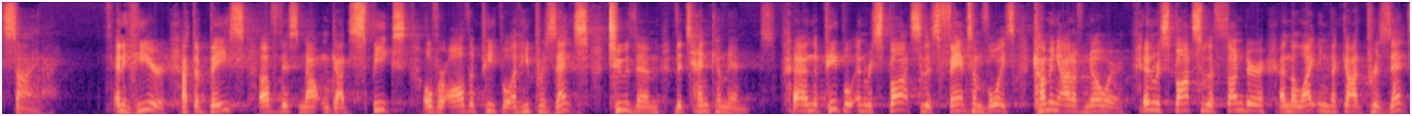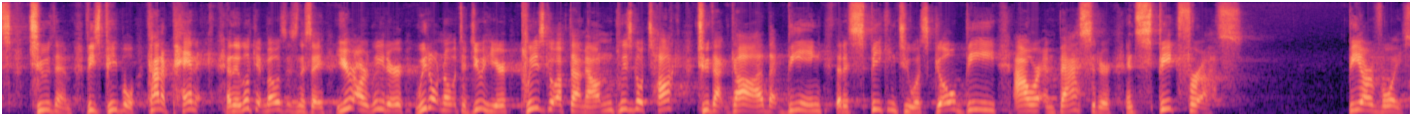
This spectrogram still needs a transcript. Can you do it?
Sinai. And here, at the base of this mountain, God speaks over all the people and he presents to them the Ten Commandments. And the people, in response to this phantom voice coming out of nowhere, in response to the thunder and the lightning that God presents to them, these people kind of panic and they look at Moses and they say, You're our leader. We don't know what to do here. Please go up that mountain. Please go talk to that God, that being that is speaking to us. Go be our ambassador and speak for us. Be our voice.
